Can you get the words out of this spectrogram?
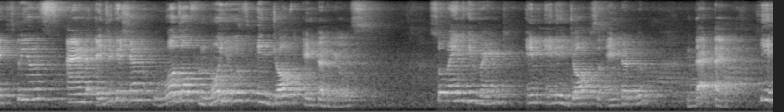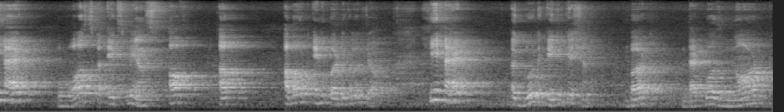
experience and education was of no use in job interviews so when he went in any jobs interview that time he had vast experience of uh, about any particular job he had a good education but that was not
